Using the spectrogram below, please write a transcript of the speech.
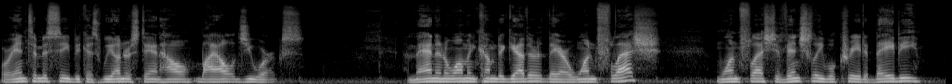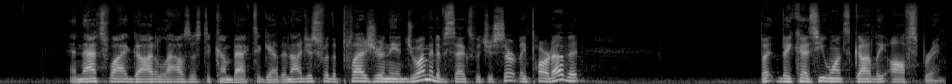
or intimacy because we understand how biology works. A man and a woman come together, they are one flesh. One flesh eventually will create a baby. And that's why God allows us to come back together, not just for the pleasure and the enjoyment of sex, which is certainly part of it, but because He wants godly offspring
